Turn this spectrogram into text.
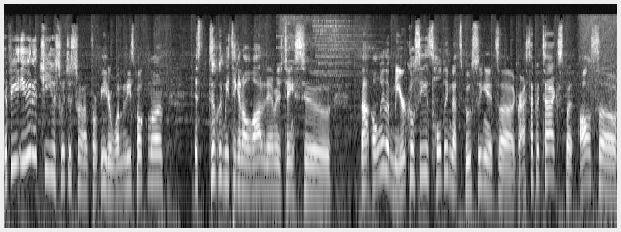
if you, even if Chi-Yu switches for either one of these Pokemon, it's still gonna be taking a lot of damage thanks to not only the Miracle Seeds holding that's boosting its uh, grass type attacks, but also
